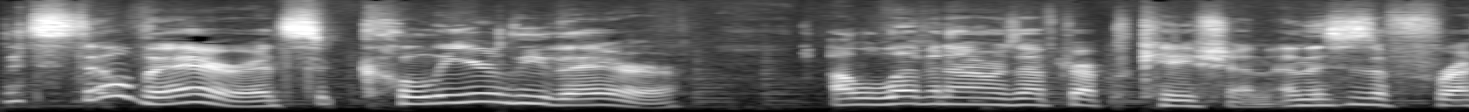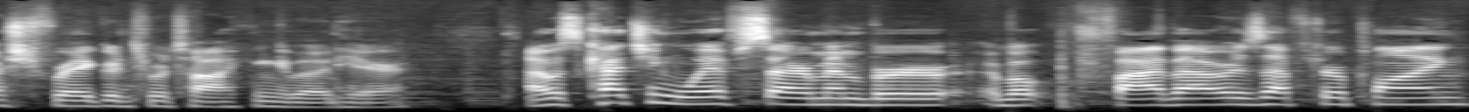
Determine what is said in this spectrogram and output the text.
it's still there. It's clearly there. 11 hours after application, and this is a fresh fragrance we're talking about here. I was catching whiffs, I remember, about five hours after applying,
